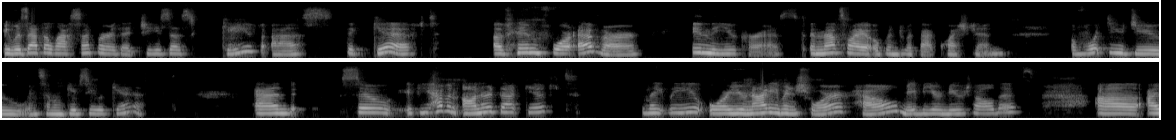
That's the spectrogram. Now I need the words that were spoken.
it was at the Last Supper that Jesus gave us the gift of Him forever in the Eucharist. And that's why I opened with that question of what do you do when someone gives you a gift? And so if you haven't honored that gift lately, or you're not even sure how, maybe you're new to all this, uh, I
